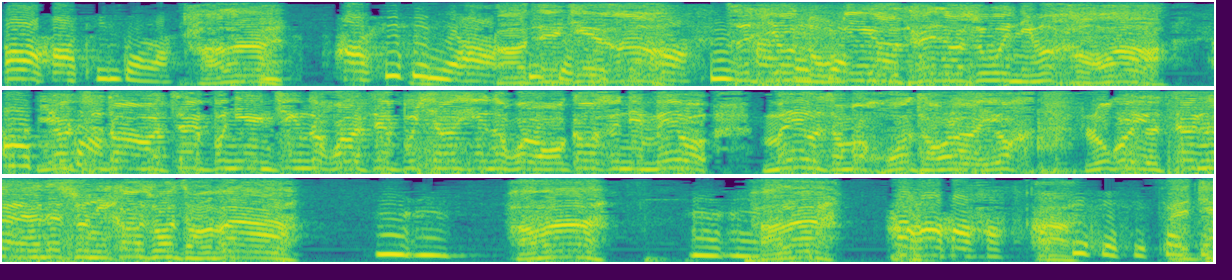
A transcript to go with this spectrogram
哦，好，听懂了。好了。好，谢谢你啊。啊，再见啊！自己要努力啊，台上是为你们好啊。啊。你要知道，再不念经的话，再不相信的话，我告诉你，没有没有什么活头了。有如果有灾难来的时候，你告诉我怎么办啊？嗯嗯。好吗？嗯嗯。好了。好好好好，好，谢谢谢谢，再见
